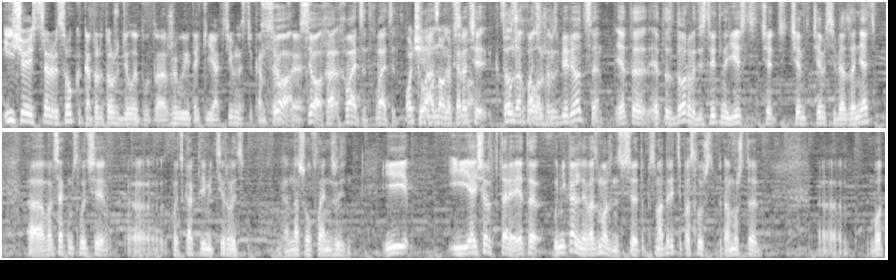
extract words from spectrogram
И еще есть сервис Ока, который тоже делает вот а, живые такие активности, концерты. Все, все, хватит, хватит. Очень Классно. много всего. Короче, кто Ссылочку захочет, положим. разберется. Это, это здорово, действительно есть чем, чем себя занять. А, во всяком случае, э, хоть как-то имитировать э, нашу офлайн жизнь. И, и я еще раз повторяю, это уникальная возможность все это посмотреть и послушать, потому что э, вот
